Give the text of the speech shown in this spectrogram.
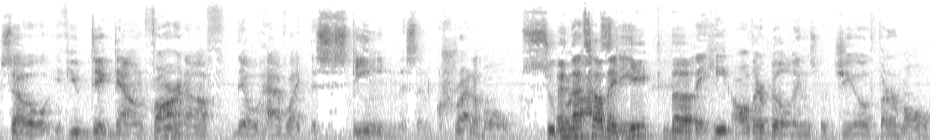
So if you dig down far enough, they'll have like this steam, this incredible super. And that's how they steam. heat the- They heat all their buildings with geothermal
